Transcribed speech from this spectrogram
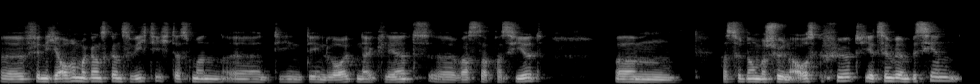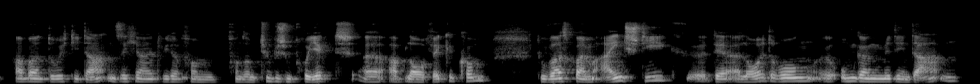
Äh, Finde ich auch immer ganz, ganz wichtig, dass man äh, die, den Leuten erklärt, äh, was da passiert. Ähm, hast du nochmal schön ausgeführt. Jetzt sind wir ein bisschen aber durch die Datensicherheit wieder vom, von so einem typischen Projektablauf weggekommen. Du warst beim Einstieg äh, der Erläuterung, äh, Umgang mit den Daten.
